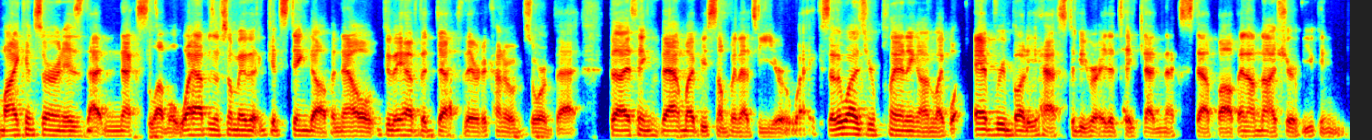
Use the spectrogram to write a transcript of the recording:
My concern is that next level. What happens if somebody that gets dinged up and now do they have the depth there to kind of absorb that? That I think that might be something that's a year away. Because otherwise you're planning on like well, everybody has to be ready to take that next step up. And I'm not sure if you can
